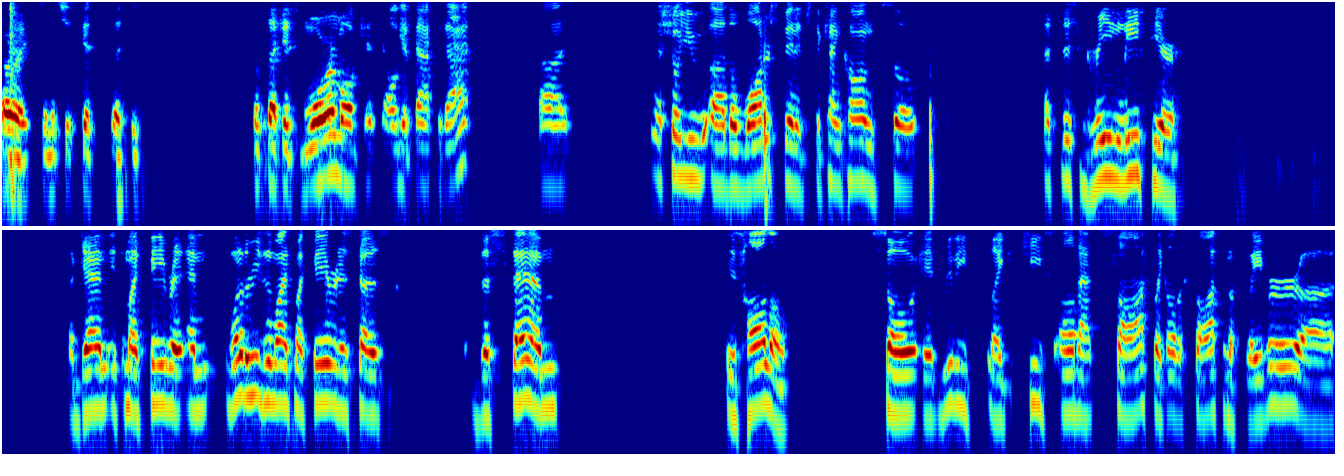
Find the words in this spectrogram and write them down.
All right, so let's just get like this. Once that gets warm, I'll get I'll get back to that. Uh, I'm gonna show you uh, the water spinach, the kangkong. So that's this green leaf here. Again, it's my favorite, and one of the reasons why it's my favorite is because the stem is hollow, so it really like keeps all that sauce, like all the sauce and the flavor uh,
